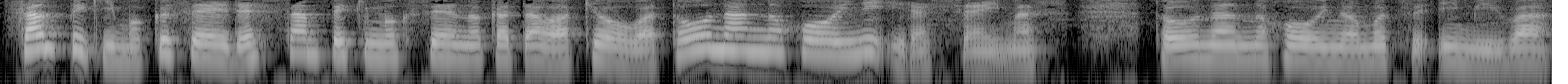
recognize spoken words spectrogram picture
三匹木星です。三匹木星の方は今日は東南の方位にいらっしゃいます。東南の方位の持つ意味は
